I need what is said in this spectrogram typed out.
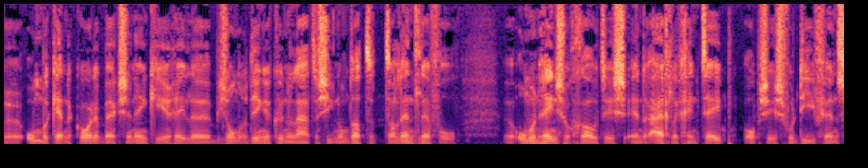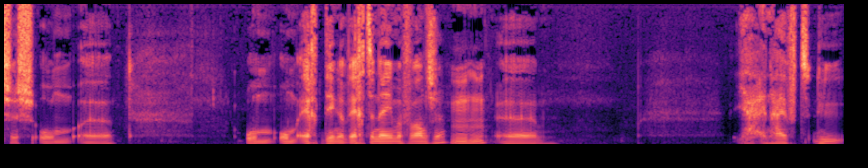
eh, onbekende quarterbacks in één keer hele bijzondere dingen kunnen laten zien. Omdat het talentlevel eh, om hen heen zo groot is en er eigenlijk geen tape op ze is voor defenses om, eh, om, om echt dingen weg te nemen van ze. Mhm. Ehm, ja, en hij heeft nu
